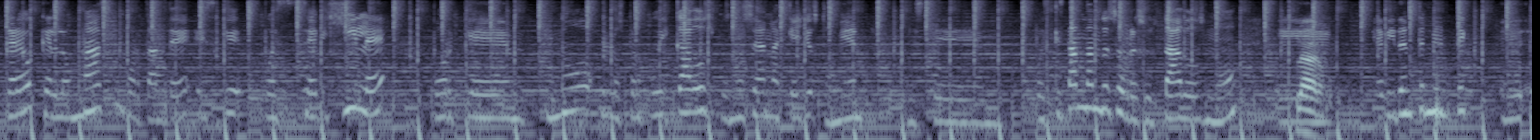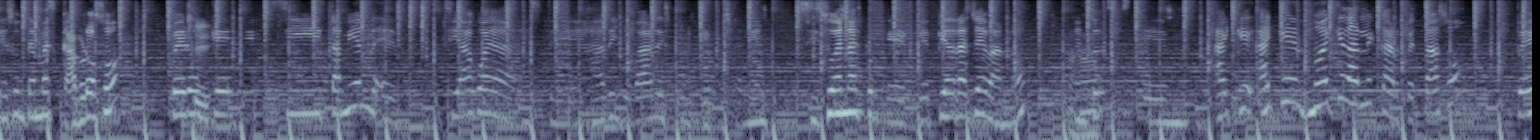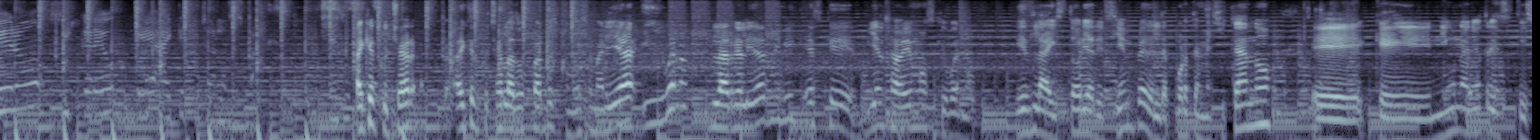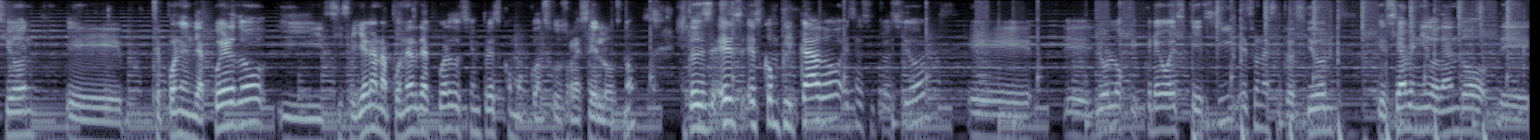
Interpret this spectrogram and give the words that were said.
creo que lo más importante es que pues se vigile porque no los perjudicados pues no sean aquellos también este pues que están dando esos resultados, ¿no? Eh, claro. Evidentemente eh, es un tema escabroso, pero que si también eh, si agua este, ha de llevar es porque suena es porque piedras llevan, ¿no? Entonces, em, hay que, hay que, no hay que darle carpetazo, pero sí creo que hay que escuchar las dos partes. hay que escuchar, hay que escuchar las dos partes, como dice María. Y bueno, la realidad, mi es que bien sabemos que, bueno, es la historia de siempre del deporte mexicano, eh, que ni una ni otra institución eh, se ponen de acuerdo y si se llegan a poner de acuerdo siempre es como con sus recelos, ¿no? Entonces es, es complicado esa situación. Eh, yo lo que creo es que sí es una situación que se ha venido dando,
